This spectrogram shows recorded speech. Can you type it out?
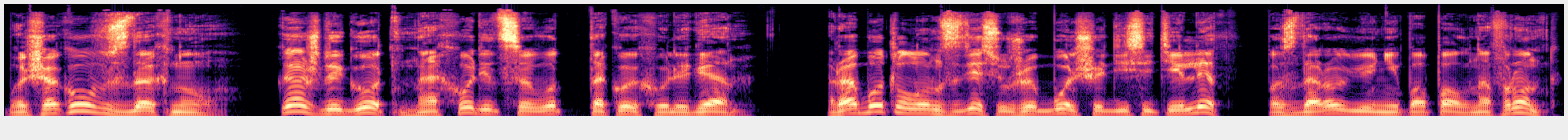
Большаков вздохнул. Каждый год находится вот такой хулиган. Работал он здесь уже больше десяти лет, по здоровью не попал на фронт,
